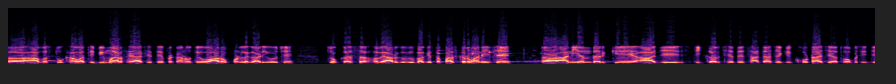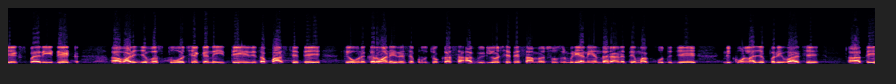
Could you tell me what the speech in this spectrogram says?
આ વસ્તુ ખાવાથી બીમાર થયા છે. તે પ્રકારનો તેઓ આરોપ પણ લગાડ્યો છે. ચોક્કસ હવે આરોગ્ય વિભાગે તપાસ કરવાની છે. આની અંદર કે આ જે સ્ટીકર છે તે સાચા છે કે ખોટા છે? અથવા પછી જે એક્સપાયરી ડેટ વાળી જે વસ્તુઓ છે કે નહીં તેની તપાસ છે તે તેઓને કરવાની રહેશે. પરંતુ ચોક્કસ આ વીડિયો છે તે સામે સોશિયલ મીડિયાની અંદર અને તેમાં ખુદ જે નિકોલના જે પરિવાર છે તે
